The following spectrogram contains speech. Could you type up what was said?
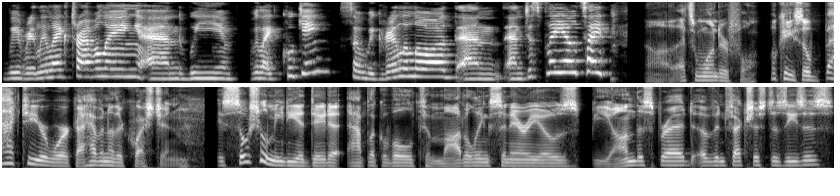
we really like traveling and we we like cooking so we grill a lot and and just play outside oh that's wonderful okay so back to your work i have another question is social media data applicable to modeling scenarios beyond the spread of infectious diseases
